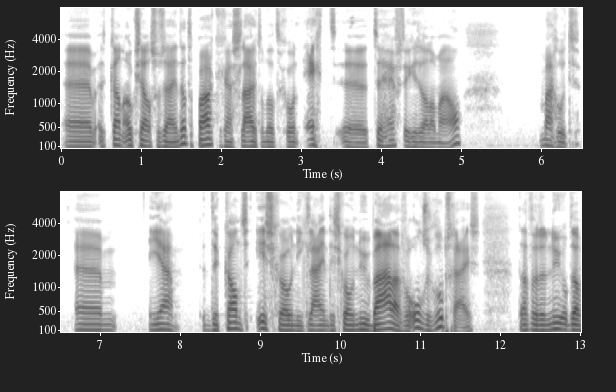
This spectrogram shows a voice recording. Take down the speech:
Ehm, het kan ook zelfs zo zijn dat de parken gaan sluiten omdat het gewoon echt eh, te heftig is allemaal. Maar goed, ja, de kans is gewoon niet klein. Het is gewoon nu balen voor onze groepsreis. Dat we er nu op, dat,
